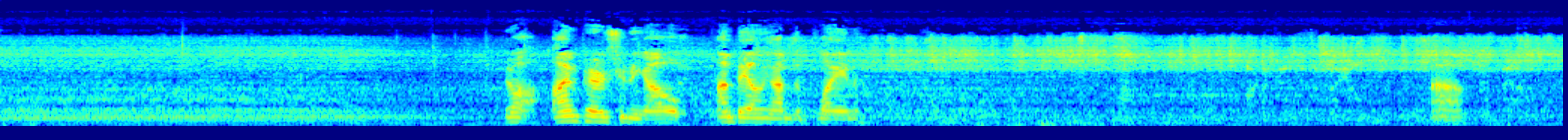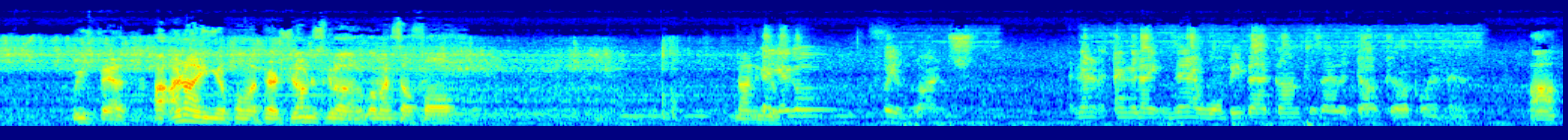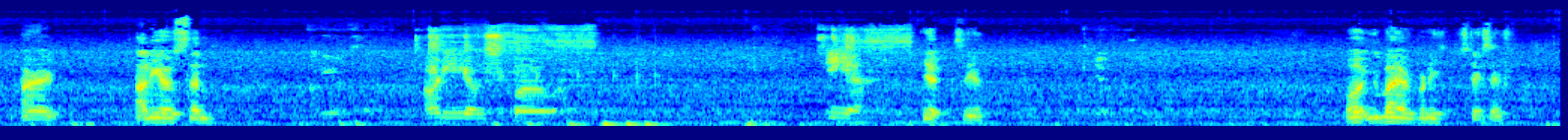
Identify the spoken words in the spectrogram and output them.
You know, I'm parachuting out. I'm bailing out of the plane. Uh, we failed. I- I'm not even gonna pull my parachute. I'm just gonna let myself fall. Okay, I even. gotta go for lunch. And then and then I then I won't be back on because I have a doctor appointment. Ah, alright. Adios then. Adios, bro. See ya. Yep, see ya. Well, goodbye everybody. Stay safe.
